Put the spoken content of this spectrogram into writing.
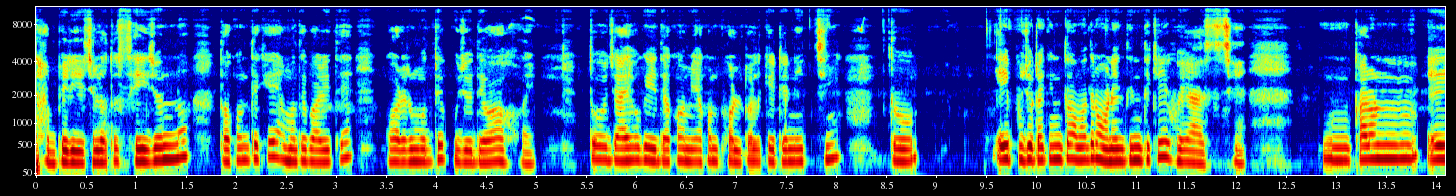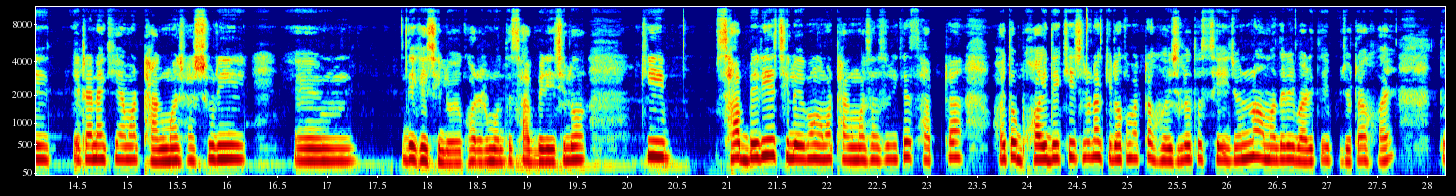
সাপ বেরিয়েছিল, তো সেই জন্য তখন থেকেই আমাদের বাড়িতে ঘরের মধ্যে পুজো দেওয়া হয়। তো যাই হোক, এই দেখো আমি এখন ফল টল কেটে নিচ্ছি। তো এই পুজোটা কিন্তু আমাদের অনেক দিন থেকেই হয়ে আসছে। কারণ এই, এটা নাকি আমার ঠাকমা শাশুড়ি দেখেছিল ঘরের মধ্যে সাপ বেরিয়েছিল। কি সাপ বেরিয়েছিল এবং আমার ঠাকমা শাশুড়িকে সাপটা হয়তো ভয় দেখিয়েছিল না, কীরকম একটা হয়েছিল, তো সেই জন্য আমাদের এই বাড়িতে এই পুজোটা হয়। তো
